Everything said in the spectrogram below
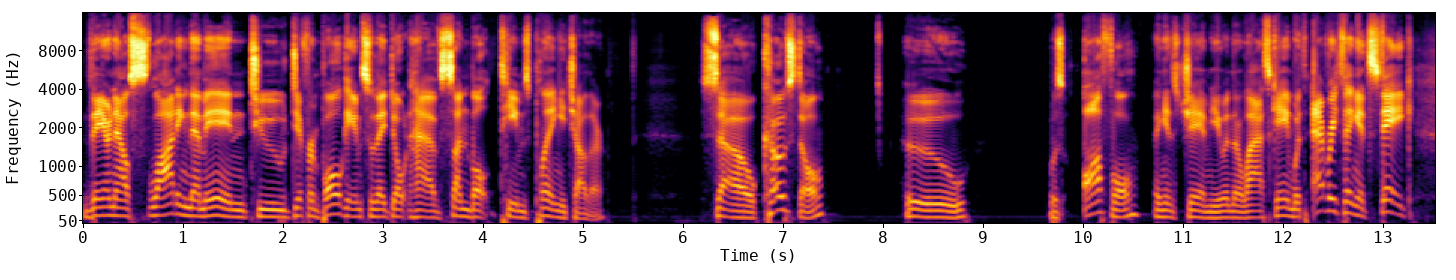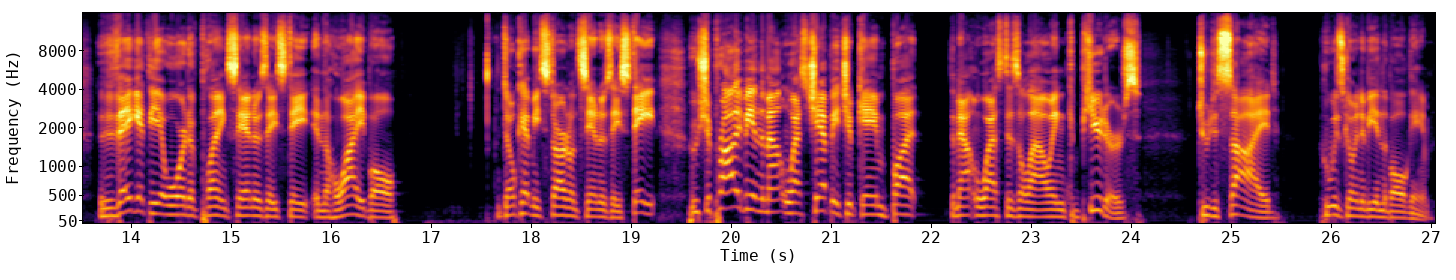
they are now slotting them in to different bowl games so they don't have Sun Belt teams playing each other. So Coastal, who was awful against JMU in their last game with everything at stake, they get the award of playing San Jose State in the Hawaii Bowl. Don't get me started on San Jose State, who should probably be in the Mountain West Championship game, but the Mountain West is allowing computers to decide who is going to be in the bowl game.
